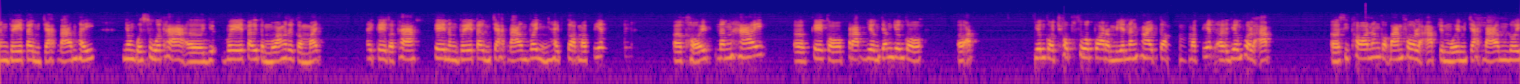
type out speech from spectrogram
នឹងវេទៅម្ចាស់ដើមហើយខ្ញុំក៏សួរថាវេទៅតម្ងឬក៏មិនហើយគេក៏ថាគេនឹងវេទៅម្ចាស់ដើមវិញហើយបន្ទាប់មកទៀតក្រោយនឹងហើយគេក៏ប្រាប់យើងអញ្ចឹងយើងក៏ អត់យើងក៏ឈប់សួរព័ត៌មាននឹងហើយបន្ទាប់មកទៀតយើង follow up ស៊ីថហ្នឹងក៏បាន follow up ជាមួយម្ចាស់ដើមលុយ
